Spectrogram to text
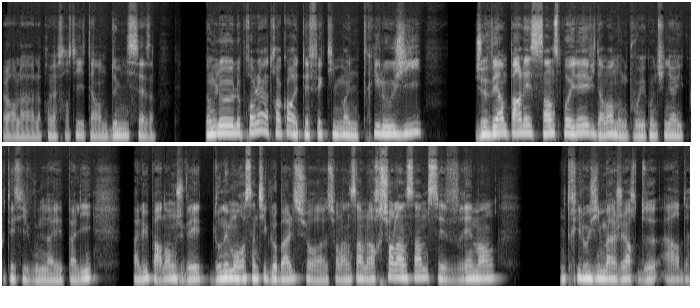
Alors la, première sortie était en 2016. Donc le, problème à trois corps est effectivement une trilogie. Je vais en parler sans spoiler évidemment, donc vous pouvez continuer à écouter si vous ne l'avez pas lu. Pardon, je vais donner mon ressenti global sur, sur l'ensemble. Alors sur l'ensemble, c'est vraiment une trilogie majeure de hard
